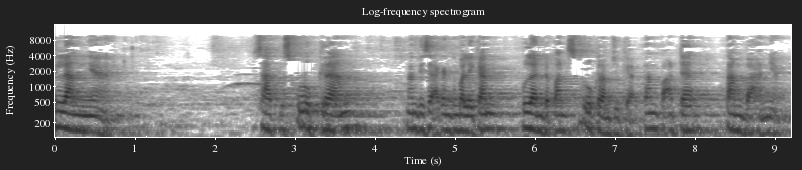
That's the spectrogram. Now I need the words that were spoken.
gelangnya 110 gram, nanti saya akan kembalikan bulan depan 10 gram juga tanpa ada tambahannya.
